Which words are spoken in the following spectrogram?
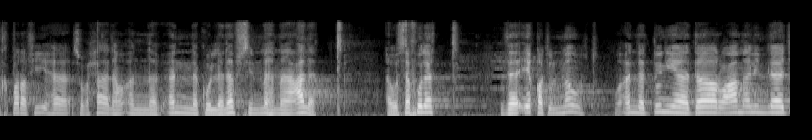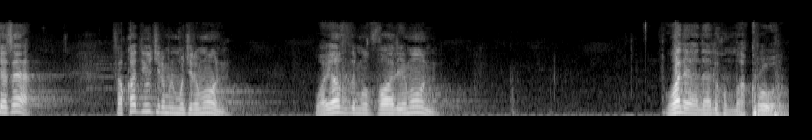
أخبر فيها سبحانه أن, أن كل نفس مهما علت أو سفلت ذائقة الموت وأن الدنيا دار عمل لا جزاء. فقد يجرم المجرمون ويظلم الظالمون ولا ينالهم مكروه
